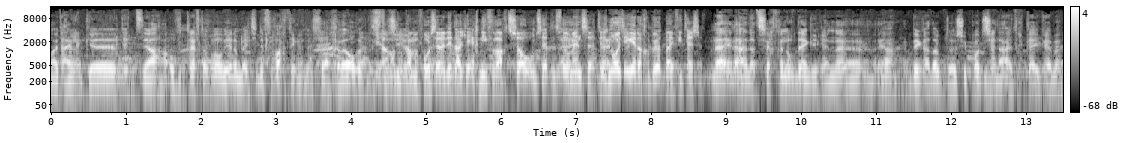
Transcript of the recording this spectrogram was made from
Maar uiteindelijk, uh, dit ja, overtreft ook wel weer een beetje de verwachtingen. Dus ja, geweldig. Dus ja, want ik kan me voorstellen, dit had je echt niet verwacht. Zo ontzettend nee, veel mensen. Het is nee, nooit eerder gebeurd bij Vitesse. Nee, nou, dat zegt genoeg, denk ik. En uh, ja, ik denk dat ook de supporters er naar uitgekeken hebben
